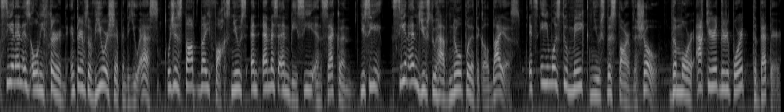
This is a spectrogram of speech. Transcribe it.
CNN is only third in terms of viewership in the US, which is topped by Fox News and MSNBC in second. You see, CNN used to have no political bias. Its aim was to make news the star of the show. The more accurate the report, the better.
